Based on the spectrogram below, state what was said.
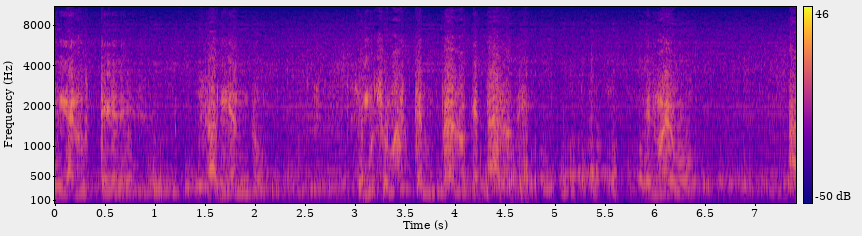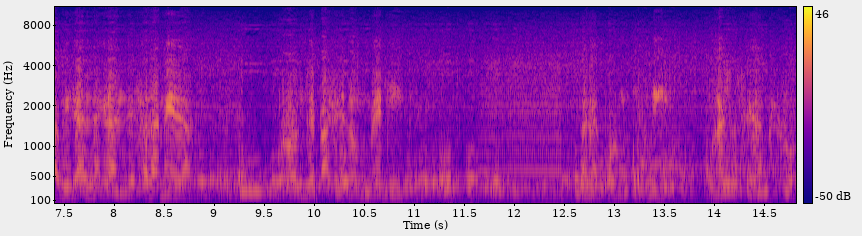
Sigan ustedes sabiendo que mucho más temprano que tarde, de nuevo abrirán las grandes alamedas por donde pase el hombre libre para construir una sociedad mejor.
